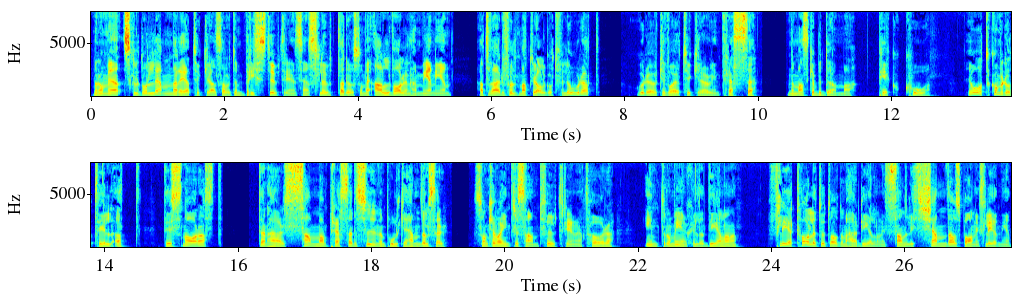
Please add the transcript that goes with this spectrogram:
Men om jag skulle då lämna det jag tycker alltså har varit en brist i utredningen sedan jag slutade och som är allvar i den här meningen att värdefullt material gått förlorat och går över till vad jag tycker är av intresse när man ska bedöma PKK. Jag återkommer då till att det är snarast den här sammanpressade synen på olika händelser som kan vara intressant för utredningen att höra, inte de enskilda delarna. Flertalet av de här delarna är sannolikt kända av spaningsledningen.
